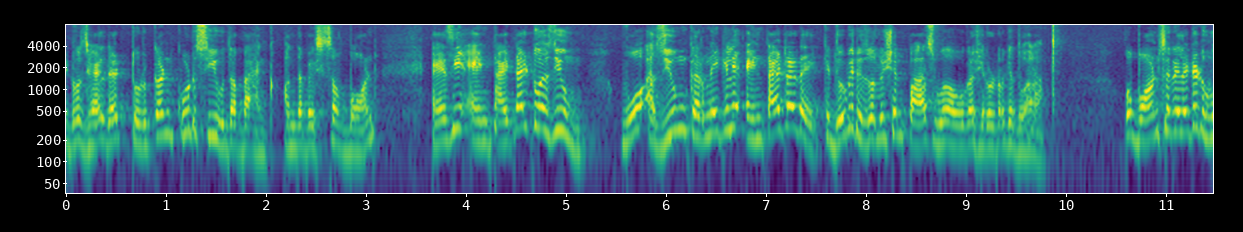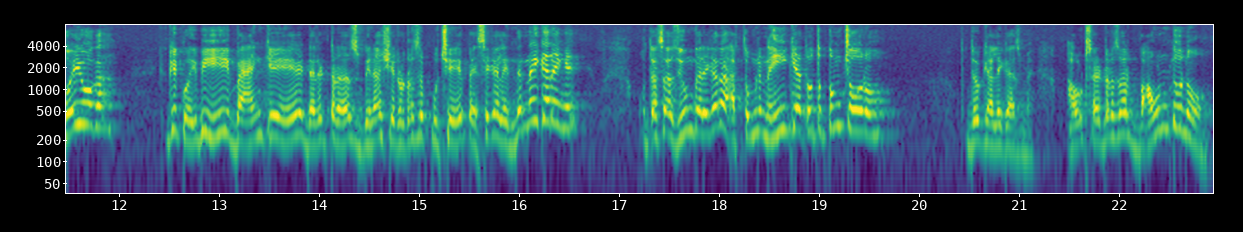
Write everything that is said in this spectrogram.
It was held that Turquand could sue the bank on the basis of bond as he entitle to assume वो अज्यूम करने के लिए एंटाइटल्ड है कि जो भी रिजोल्यूशन पास हुआ होगा शेयर होल्डर के द्वारा। वो बॉन्ड से रिलेटेड हुआ ही होगा। क्योंकि कोई भी बैंक के डायरेक्टर्स बिना शेयर होल्डर से पूछे पैसे का लेन देन नहीं करेंगे। वो तो ऐसा अज्यूम करेगा ना अब तुमने नहीं किया तो, तो तुम चोर हो। तो देखो क्या लिखा इसमें। Outsiders are bound to know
